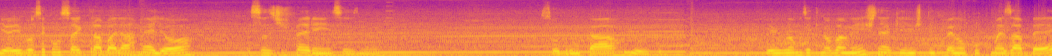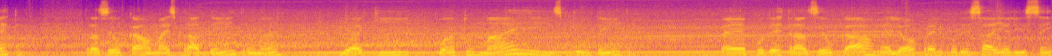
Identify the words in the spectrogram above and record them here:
E aí você consegue trabalhar melhor essas diferenças, né? Sobre um carro e outro. Pegamos aqui novamente, né? Aqui a gente tem que pegar um pouco mais aberto, trazer o carro mais para dentro, né? E aqui, quanto mais por dentro é, poder trazer o carro, melhor para ele poder sair ali sem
